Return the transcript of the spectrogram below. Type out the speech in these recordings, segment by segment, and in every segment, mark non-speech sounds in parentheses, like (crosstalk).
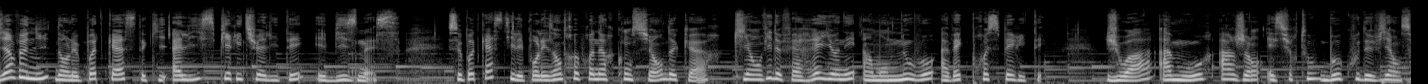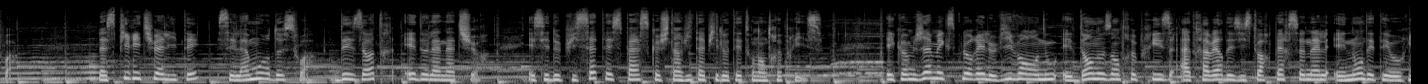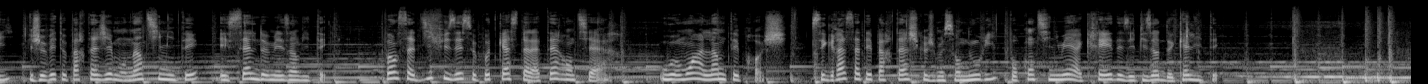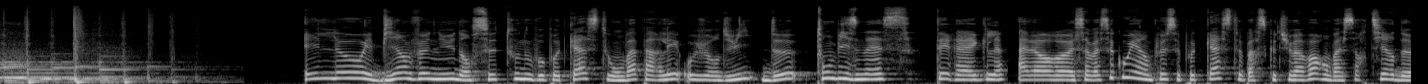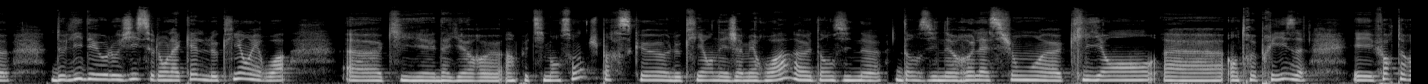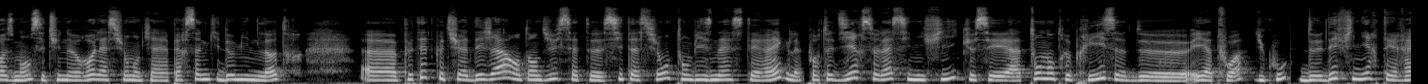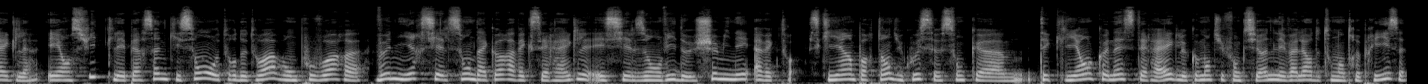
Bienvenue dans le podcast qui allie spiritualité et business. Ce podcast, il est pour les entrepreneurs conscients de cœur qui ont envie de faire rayonner un monde nouveau avec prospérité. Joie, amour, argent et surtout beaucoup de vie en soi. La spiritualité, c'est l'amour de soi, des autres et de la nature. Et c'est depuis cet espace que je t'invite à piloter ton entreprise. Et comme j'aime explorer le vivant en nous et dans nos entreprises à travers des histoires personnelles et non des théories, je vais te partager mon intimité et celle de mes invités. Pense à diffuser ce podcast à la terre entière, ou au moins à l'un de tes proches. C'est grâce à tes partages que je me sens nourrie pour continuer à créer des épisodes de qualité. Hello et bienvenue dans ce tout nouveau podcast où on va parler aujourd'hui de ton business, tes règles. Alors euh, ça va secouer un peu ce podcast parce que tu vas voir, on va sortir de, de l'idéologie selon laquelle le client est roi. Euh, qui est d'ailleurs euh, un petit mensonge parce que le client n'est jamais roi dans une dans une relation client entreprise et fort heureusement c'est une relation donc il y a personne qui domine l'autre euh, peut-être que tu as déjà entendu cette citation, ton business, tes règles, pour te dire cela signifie que c'est à ton entreprise de, et à toi, du coup, de définir tes règles. Et ensuite, les personnes qui sont autour de toi vont pouvoir euh, venir si elles sont d'accord avec ces règles et si elles ont envie de cheminer avec toi. Ce qui est important, du coup, ce sont que euh, tes clients connaissent tes règles, comment tu fonctionnes, les valeurs de ton entreprise,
